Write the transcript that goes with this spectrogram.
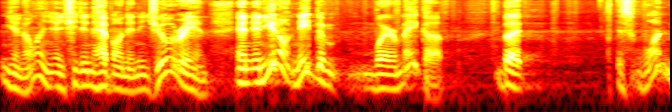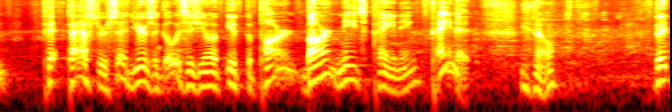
you know, and, and, she didn't have on any jewelry. And, and, and you don't need to wear makeup. But as one pastor said years ago, he says, you know, if, if the barn, barn needs painting, paint it, you know. But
